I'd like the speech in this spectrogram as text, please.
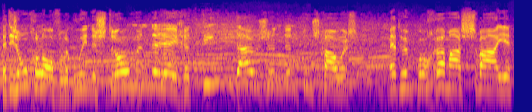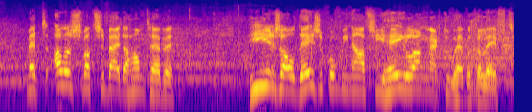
Het is ongelooflijk hoe in de stromende regen tienduizenden toeschouwers met hun programma's zwaaien, met alles wat ze bij de hand hebben. Hier zal deze combinatie heel lang naartoe hebben geleefd.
